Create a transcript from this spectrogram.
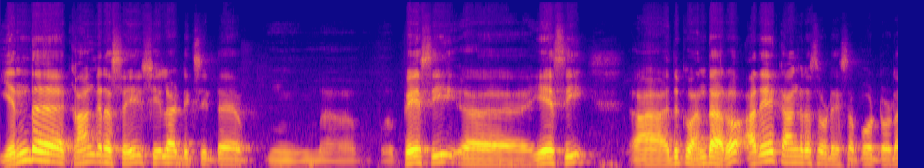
எந்த காங்கிரஸை ஷீலா டிக்ஸிட்ட பேசி ஏசி இதுக்கு வந்தாரோ அதே காங்கிரஸோடைய சப்போர்ட்டோட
